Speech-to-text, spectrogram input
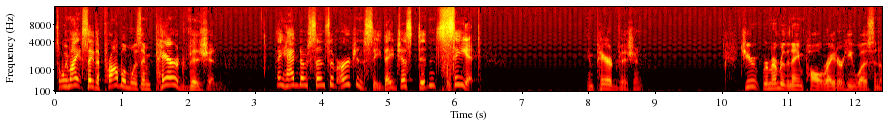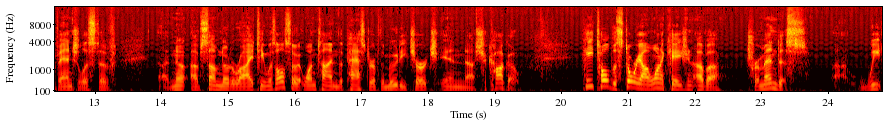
So we might say the problem was impaired vision. They had no sense of urgency. They just didn't see it. Impaired vision. Do you remember the name Paul Rader? He was an evangelist of, uh, no, of some notoriety. He was also at one time the pastor of the Moody Church in uh, Chicago. He told the story on one occasion of a tremendous uh, wheat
